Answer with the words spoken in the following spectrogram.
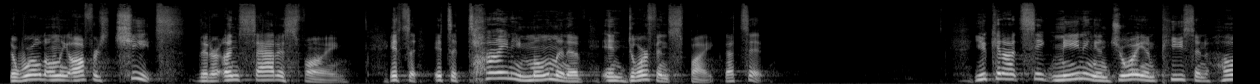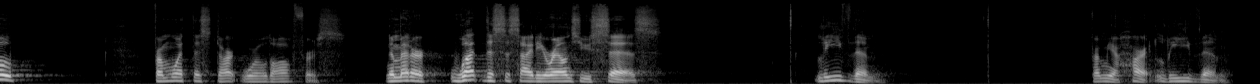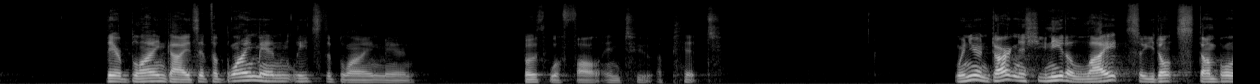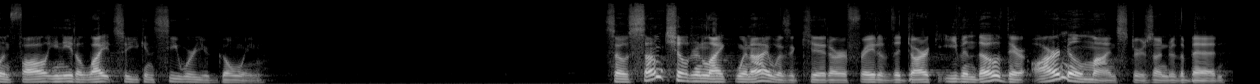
The world only offers cheats that are unsatisfying. It's a, it's a tiny moment of endorphin spike. That's it. You cannot seek meaning and joy and peace and hope from what this dark world offers no matter what the society around you says. Leave them from your heart. Leave them. They are blind guides. If a blind man leads the blind man, both will fall into a pit. When you're in darkness, you need a light so you don't stumble and fall. You need a light so you can see where you're going. So, some children, like when I was a kid, are afraid of the dark, even though there are no monsters under the bed.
